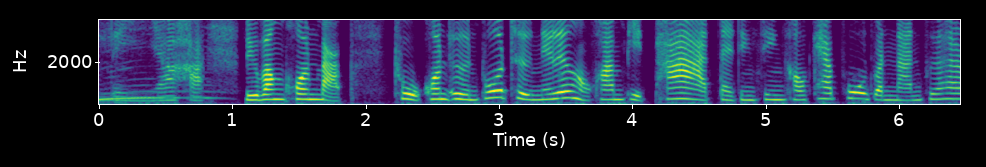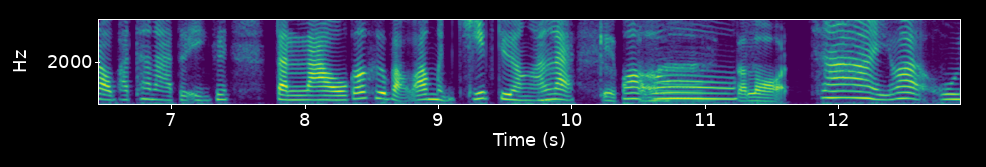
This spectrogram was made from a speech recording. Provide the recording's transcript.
อะไรอย่างเงี้ยค่ะ หรือบางคนแบบถูกคนอื่นพูดถึงในเรื่องของความผิดพลาด แต่จริง ๆเขาแค่พูดวันนั้นเพื่อให้เราพัฒนาตัวเองขึ้นแต่เราก็คือแบบว่าเหมือนคิดอยู่อย่างนั้นแหละ เก็บว่าเอามาเออตลอด ใช่ว่า อุ้ย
